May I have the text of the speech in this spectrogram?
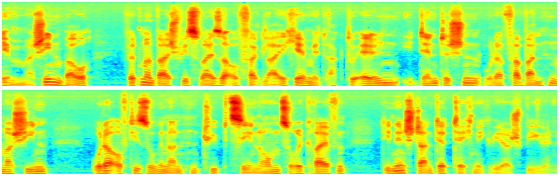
Im Maschinenbau wird man beispielsweise auf Vergleiche mit aktuellen, identischen oder verwandten Maschinen oder auf die sogenannten Typ-C-Normen zurückgreifen, die den Stand der Technik widerspiegeln.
